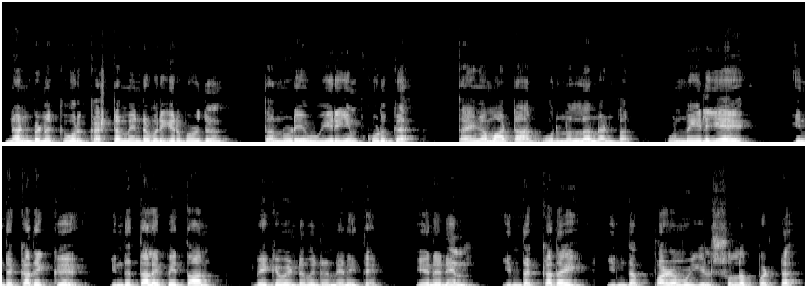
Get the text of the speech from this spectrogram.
நண்பனுக்கு ஒரு கஷ்டம் என்று வருகிற பொழுது தன்னுடைய உயிரையும் கொடுக்க தயங்க மாட்டான் ஒரு நல்ல நண்பன். உண்மையிலேயே இந்த கதைக்கு இந்த தலைப்பைத்தான் வைக்க வேண்டும் என்று நினைத்தேன். ஏனெனில் இந்த கதை இந்த பழமொழியில் சொல்லப்பட்ட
